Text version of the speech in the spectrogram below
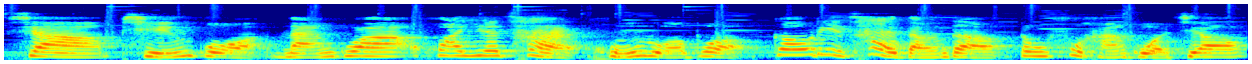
像苹果、南瓜、花椰菜、红萝卜、高丽菜等等都富含果胶，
